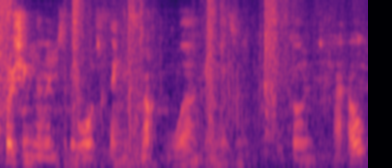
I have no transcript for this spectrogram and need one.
Pushing them into the water thing is not working as according to that. Oh,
